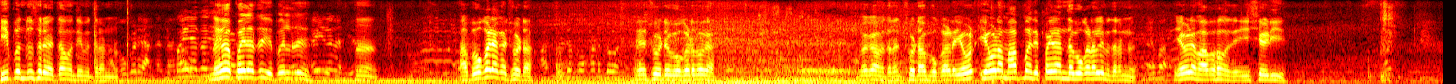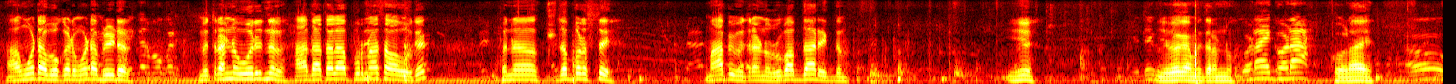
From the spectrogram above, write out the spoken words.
ही पण दुसऱ्या येतामध्ये मित्रांनो. नाही पहिला तर पहिला तर हां. हा बोकड आहे का छोटा? हे छोटे बोकड बघा. बघा मित्रांनो छोटा बोकड. एवढ एवढा मापमध्ये पहिल्यांदा बोकड आले मित्रांनो. एवढ्या मापामध्ये ही शेळी हा मोठा बोकड मोठा ब्रीडर मित्रांनो ओरिजिनल हा दाताला पूर्ण असावा बहुतेक. पण जबरदस्त आहे. माप आहे मित्रांनो रुबाबदार एकदम. ये हे बघा मित्रांनो. घोडा आहे घोडा. घोडा आहे. हो.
